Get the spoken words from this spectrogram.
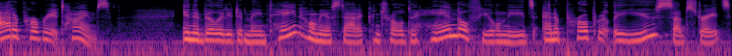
at appropriate times. Inability to maintain homeostatic control to handle fuel needs and appropriately use substrates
